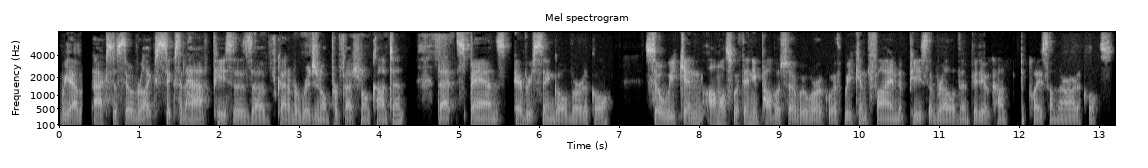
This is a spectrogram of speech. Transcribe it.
We have access to over like six and a half pieces of kind of original professional content that spans every single vertical. So we can almost with any publisher that we work with, we can find a piece of relevant video content to place on their articles.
